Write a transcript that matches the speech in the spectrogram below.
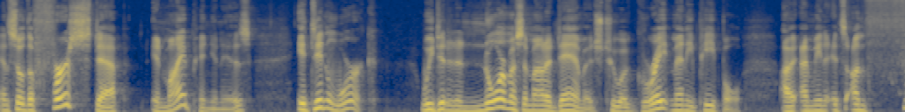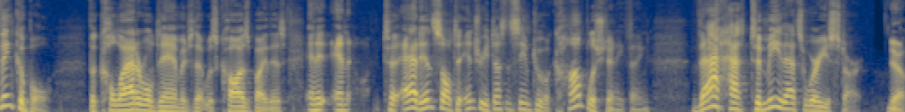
And so the first step in my opinion, is it didn't work. We did an enormous amount of damage to a great many people. I, I mean, it's unthinkable the collateral damage that was caused by this, and it and to add insult to injury, it doesn't seem to have accomplished anything. That has to me, that's where you start. Yeah,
